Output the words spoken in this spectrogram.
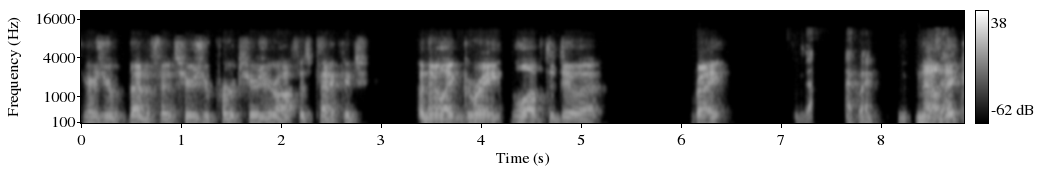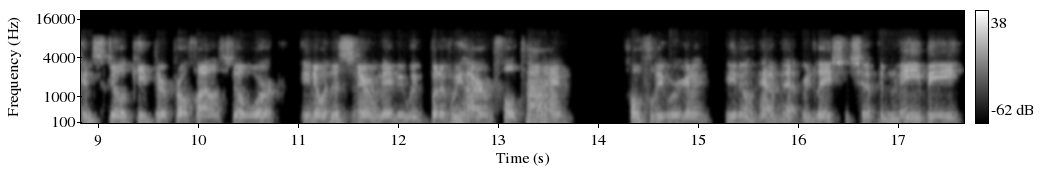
Here's your benefits. Here's your perks. Here's your office package. And they're like, great, love to do it, right? Exactly. Now exactly. they can still keep their profile and still work. You know, in this scenario, maybe we. But if we hire them full time, hopefully we're going to, you know, have that relationship and maybe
